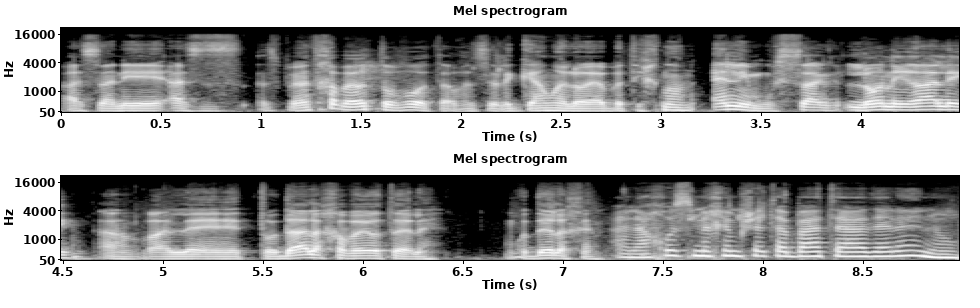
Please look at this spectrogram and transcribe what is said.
אז אני, אז, אז באמת חוויות טובות, אבל זה לגמרי לא היה בתכנון. אין לי מושג, לא נראה לי, אבל uh, תודה על החוויות האלה. מודה לכם. אנחנו שמחים שאתה באת עד אלינו.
